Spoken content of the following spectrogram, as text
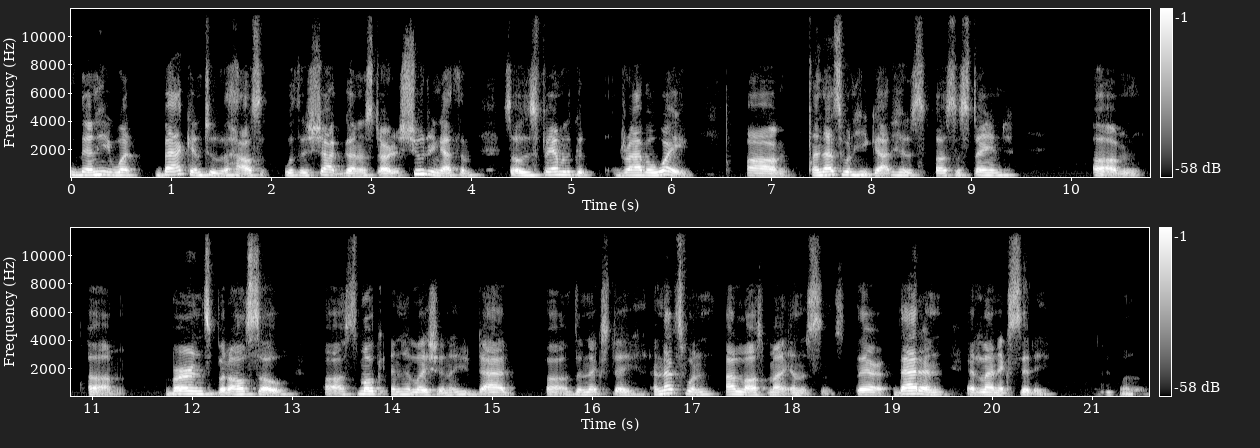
then he went back into the house with his shotgun and started shooting at them so his family could drive away. Um, and that's when he got his uh, sustained um, um, burns, but also uh, smoke inhalation, and he died uh, the next day. And that's when I lost my innocence. There, that in Atlantic City, when Yeah.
